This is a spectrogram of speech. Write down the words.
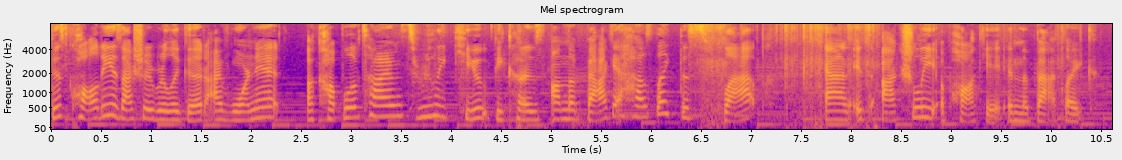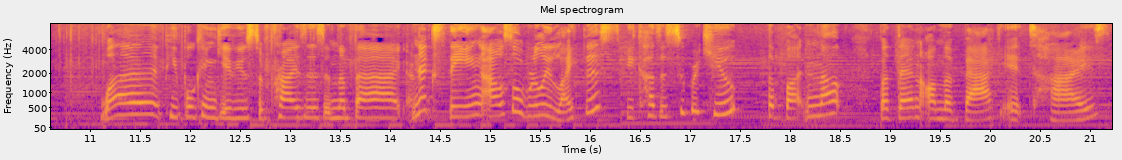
This quality is actually really good. I've worn it a couple of times. Really cute because on the back it has like this flap and it's actually a pocket in the back like what? People can give you surprises in the back. Next thing i also really like this because it's super cute the button up but then on the back it ties.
